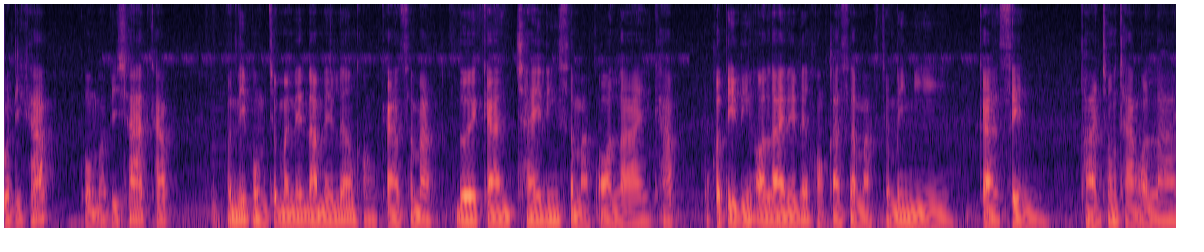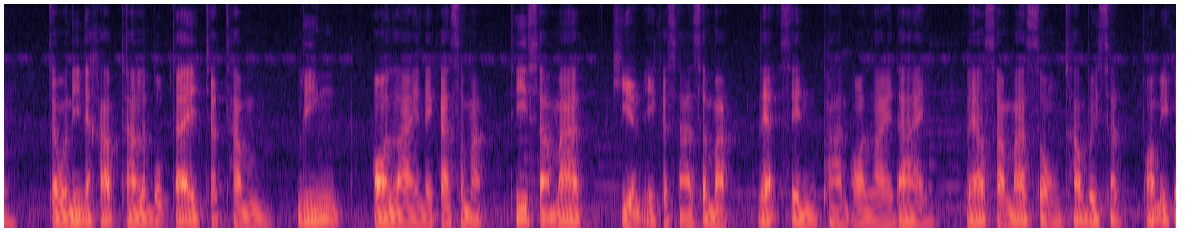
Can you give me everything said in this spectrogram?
วัสดีครับ ผมอภิชาติครับ วันนี้ผมจะมาแนะนำในเรื่องของการสมัคร โดยการใช้ลิงก์สมัครออนไลน์ครับ ปกติลิงก์ออนไลน์ในเรื่องของการสมัครจะไม่มีการเซ็นผ่านช่องทางออนไลน์ แต่วันนี้นะครับทางระบบได้จัดทำลิงก์ออนไลน์ในการสมัครที่สามารถเขียนเอกสารสมัคร และเซ็นผ่านออนไลน์ได้ แล้วสามารถส่งเข้าบริษัท พร้อมเอก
